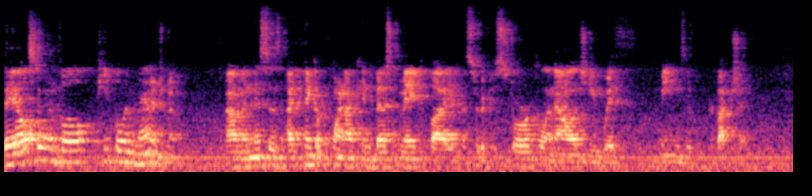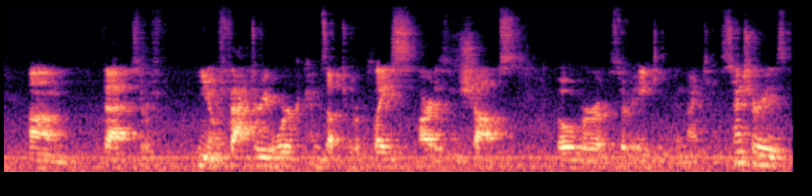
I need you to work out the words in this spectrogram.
They also involve people in management. Um, and this is, I think, a point I can best make by a sort of historical analogy with means of production. Um, that sort of you know, factory work comes up to replace artisan shops over sort of 18th and 19th centuries.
